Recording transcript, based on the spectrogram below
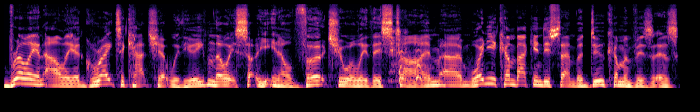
Brilliant, Alya. Great to catch up with you, even though it's you know virtually this time. um, when you come back in December, do come and visit us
